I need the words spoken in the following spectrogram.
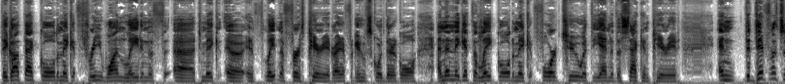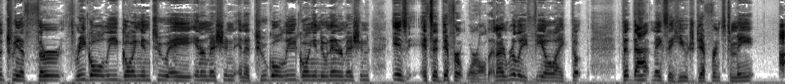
they got that goal to make it three-one late in the th- uh, to make uh, late in the first period, right? I forget who scored their goal, and then they get the late goal to make it four-two at the end of the second period. And the difference between a third three-goal lead going into a intermission and a two-goal lead going into an intermission is it's a different world. And I really feel like th- that that makes a huge difference to me. I,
